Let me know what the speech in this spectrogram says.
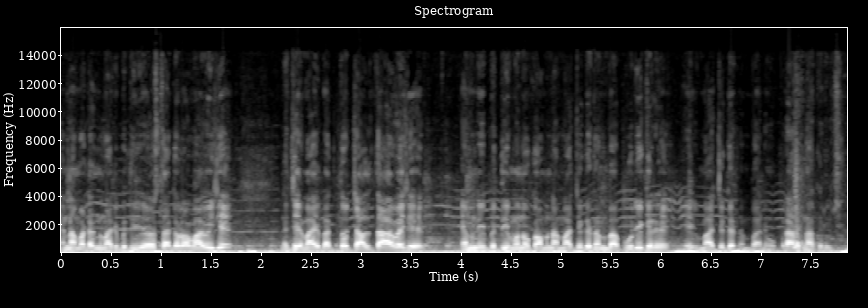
એના માટે મારી બધી વ્યવસ્થા કરવામાં આવી છે. અને જે માય ભક્તો ચાલતા આવે છે એમની બધી મનોકામના માં જગદંબા પૂરી કરે એવી માં જગદંબાને હું પ્રાર્થના કરું છું.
